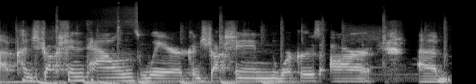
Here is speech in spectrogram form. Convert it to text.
uh, construction towns where construction workers are um,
